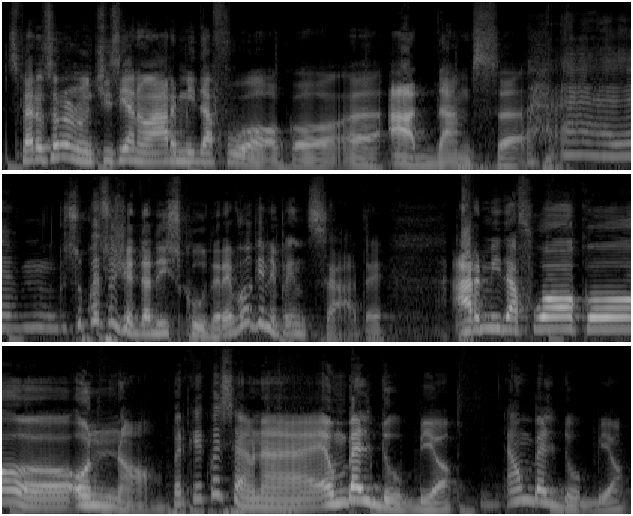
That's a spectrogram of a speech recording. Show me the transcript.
Spero solo non ci siano armi da fuoco, uh, Adams. Eh, su questo c'è da discutere, voi che ne pensate? Armi da fuoco o, o no? Perché questo è, una, è un bel dubbio, è un bel dubbio.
